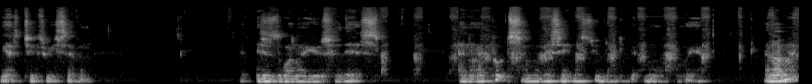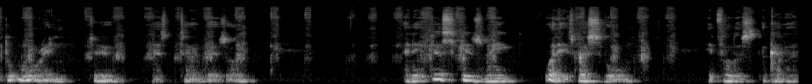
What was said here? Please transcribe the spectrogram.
yes, two three seven. This is the one I use for this, and I put some of this in. Do a little bit more for you, and I might put more in too as time goes on. And it just gives me well. It's first of all, it follows the colour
